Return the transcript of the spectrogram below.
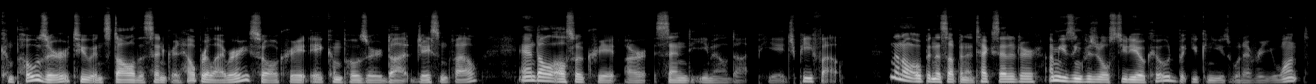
Composer to install the SendGrid helper library, so I'll create a composer.json file and I'll also create our sendemail.php file. And then I'll open this up in a text editor. I'm using Visual Studio Code, but you can use whatever you want.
